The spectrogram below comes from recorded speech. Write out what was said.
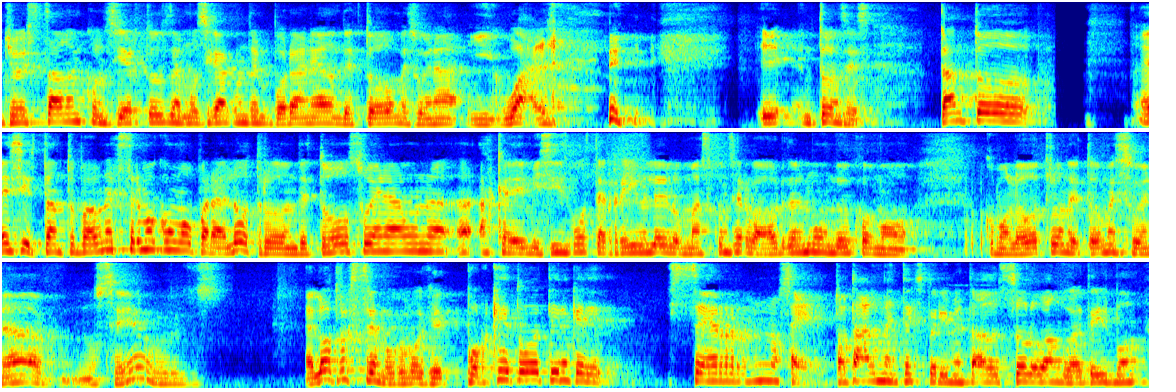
yo he estado en conciertos de música contemporánea donde todo me suena igual. y entonces, tanto, es decir, tanto para un extremo como para el otro, donde todo suena a un academicismo terrible, lo más conservador del mundo, como, como lo otro, donde todo me suena, no sé, el otro extremo, como que, ¿por qué todo tiene que ser, no sé, totalmente experimentado, solo vanguardismo?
